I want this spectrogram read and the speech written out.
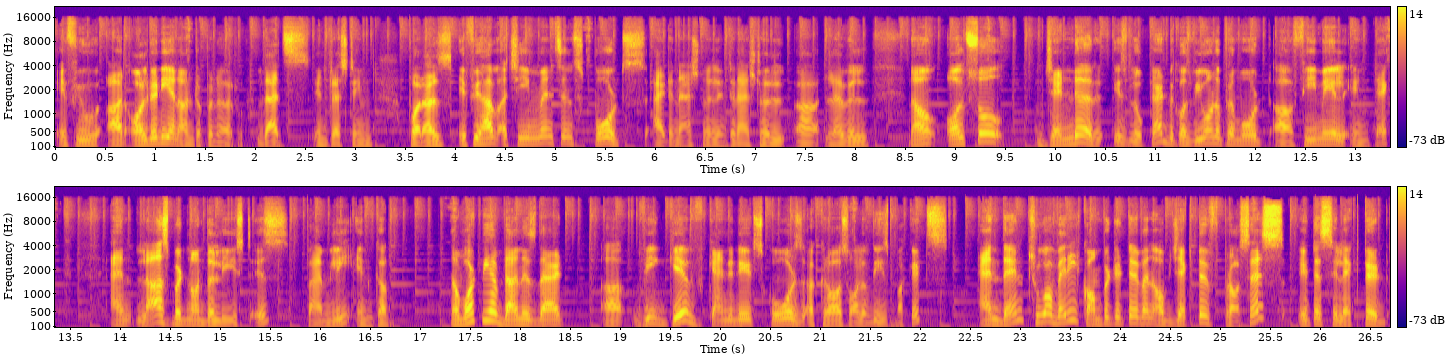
if you are already an entrepreneur, that's interesting for us. If you have achievements in sports at a national, international uh, level, now also gender is looked at because we want to promote uh, female in tech and last but not the least is family income. Now what we have done is that uh, we give candidate scores across all of these buckets and then through a very competitive and objective process, it is selected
